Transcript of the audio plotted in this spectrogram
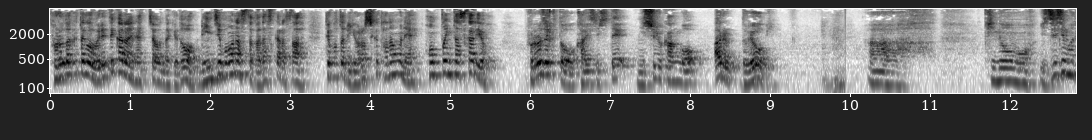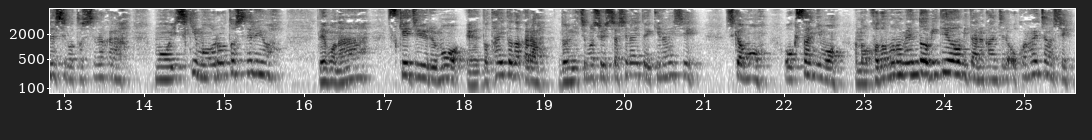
プロダクトが売れてからになっちゃうんだけど、臨時ボーナスとか出すからさ、ってことでよろしく頼むね。本当に助かるよ。プロジェクトを開始して2週間後、ある土曜日。ああ、昨日も1時まで仕事してたから、もう意識朦朧としてるよ。でもな、スケジュールも、えーと、タイトだから土日も出社しないといけないししかも奥さんにもあの子供の面倒見てよみたいな感じで怒られちゃうし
